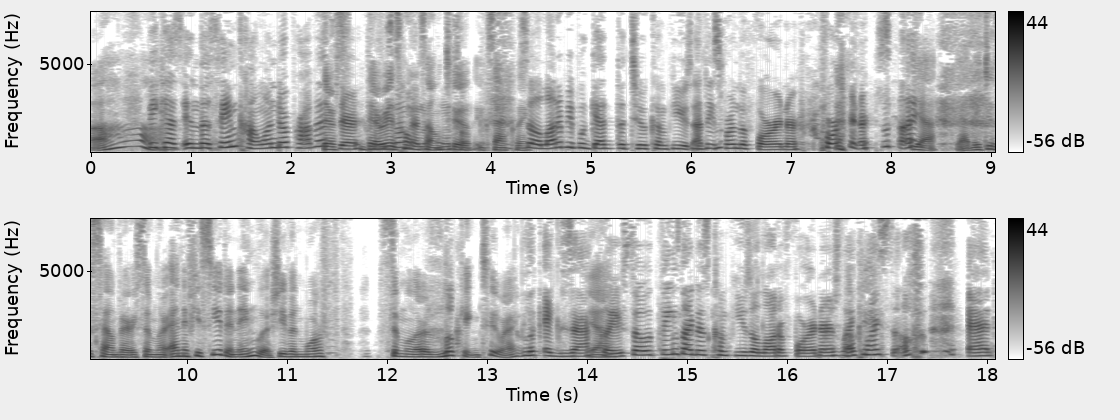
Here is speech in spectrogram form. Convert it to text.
Ah. Because in the same Gangwon-do province, There's- there, there is Hongsong too, exactly. So a lot of people get the two confused, at least from the foreigner foreigners. yeah, yeah, they do sound very similar. And if you see it in English, even more f- similar looking too, right? Look exactly. Yeah. So things like this confuse a lot of foreigners like Okay. myself. And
